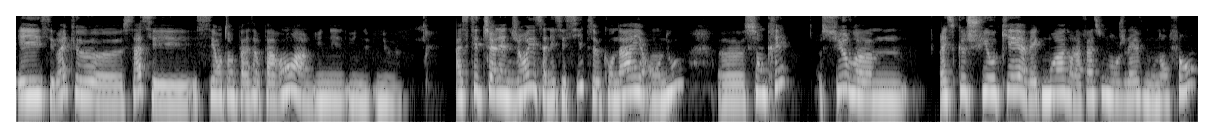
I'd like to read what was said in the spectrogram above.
Et c'est vrai que euh, ça, c'est en tant que parent une, assez challengeant et ça nécessite qu'on aille en nous euh, s'ancrer sur euh, est-ce que je suis OK avec moi dans la façon dont je lève mon enfant?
